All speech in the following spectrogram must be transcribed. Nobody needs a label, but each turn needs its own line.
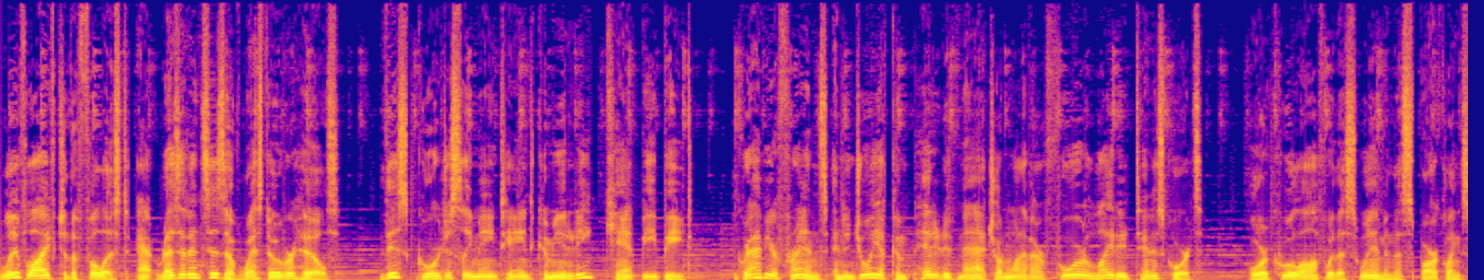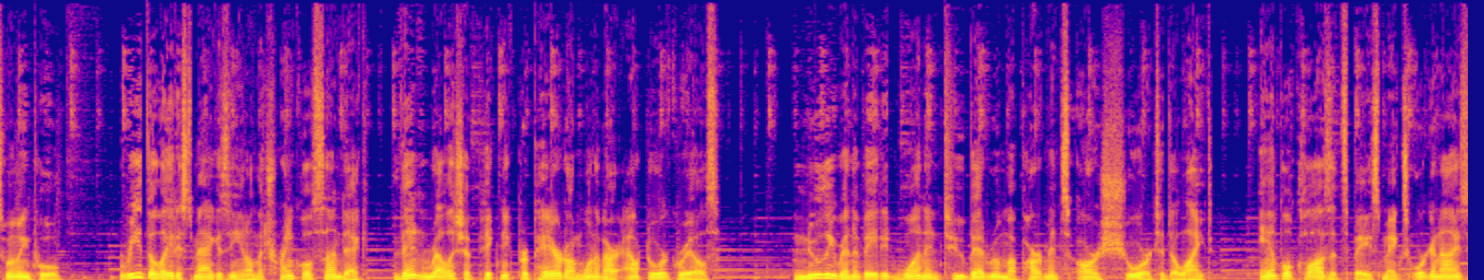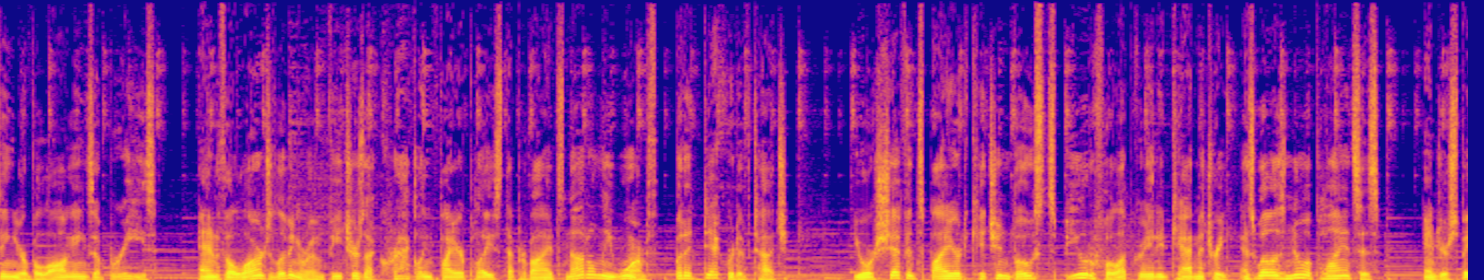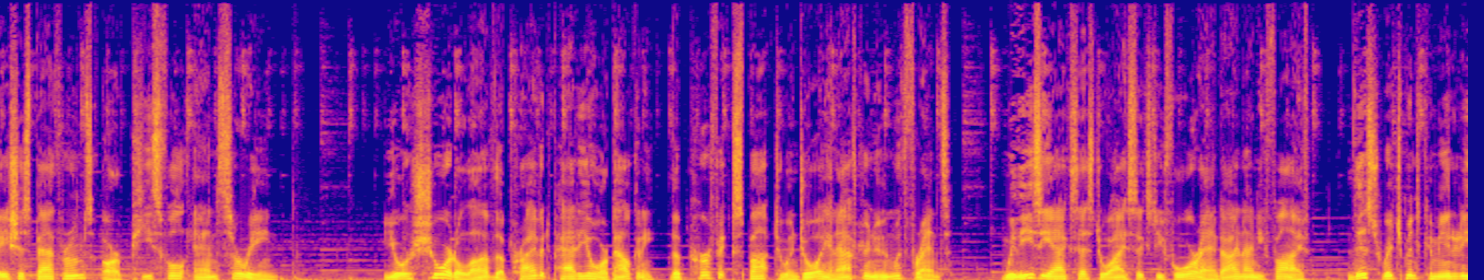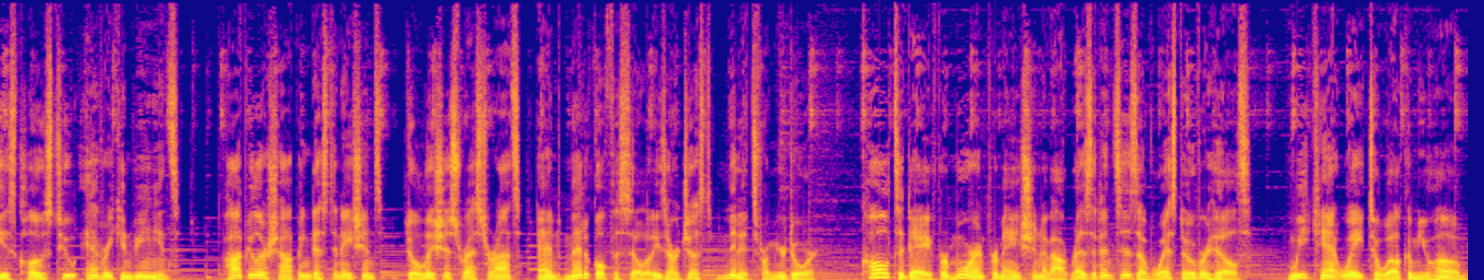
Live life to the fullest at Residences of Westover Hills. This gorgeously maintained community can't be beat. Grab your friends and enjoy a competitive match on one of our four lighted tennis courts, or cool off with a swim in the sparkling swimming pool. Read the latest magazine on the tranquil sun deck, then relish a picnic prepared on one of our outdoor grills. Newly renovated one and two bedroom apartments are sure to delight. Ample closet space makes organizing your belongings a breeze, and the large living room features a crackling fireplace that provides not only warmth but a decorative touch. Your chef inspired kitchen boasts beautiful upgraded cabinetry as well as new appliances, and your spacious bathrooms are peaceful and serene. You're sure to love the private patio or balcony, the perfect spot to enjoy an afternoon with friends. With easy access to I 64 and I 95, this Richmond community is close to every convenience. Popular shopping destinations, delicious restaurants, and medical facilities are just minutes from your door. Call today for more information about residences of Westover Hills. We can't wait to welcome you home.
